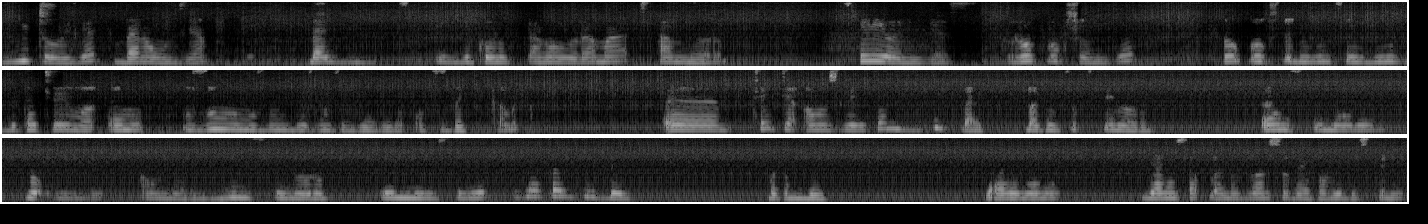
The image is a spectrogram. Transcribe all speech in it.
Yiğit olacak. Ben olacağım. Belki bir konuk daha olur ama sanmıyorum. Şey oynayacağız. Roblox oynayacağız. Roblox'ta bizim sevdiğimiz birkaç oyun var. Onu uzun uzun videosunu çekeceğiz böyle 30 dakikalık. Ee, tek yapmamız gereken bir like. Bakın çok istemiyorum. 10 istemiyorum. Yok anlıyorum. 1000 istemiyorum. 10 bin istemiyorum. Güzel sadece 5. Bakın 5. Yani bunu yan hesaplarınız varsa da yapabilirsiniz.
